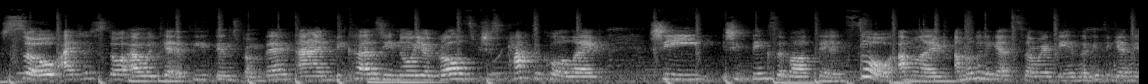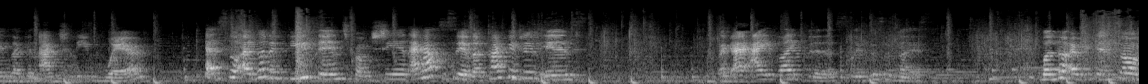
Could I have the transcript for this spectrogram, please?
So I just thought I would get a few things from them, and because you know your girl, she's practical. Like she she thinks about things. So I'm like, I'm not gonna get summer things. I need to get things I can actually wear. Yeah, so I got a few things from Shein. I have to say the packaging is like I, I like this. Like this is nice. But not everything. Some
